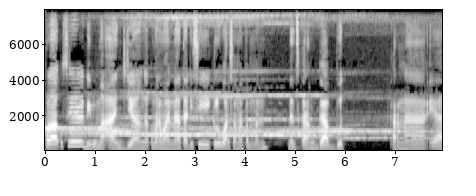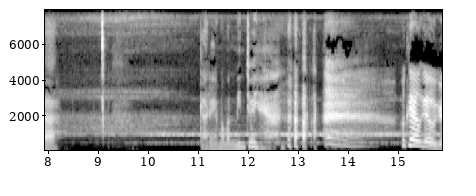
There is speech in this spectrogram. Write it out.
Kalau aku sih di rumah aja nggak ke mana-mana Tadi sih keluar sama temen Dan sekarang gabut Karena ya Gak ada yang nemenin cuy Oke oke oke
